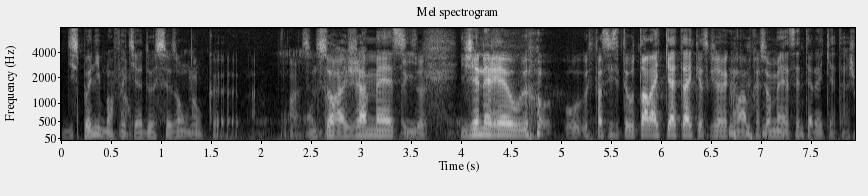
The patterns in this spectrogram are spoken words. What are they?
disponible en fait Non. il y a deux saisons, Non. donc euh, Ouais, on ne saura jamais si Exact. il générait, au- au- enfin si c'était autant la cata que ce que j'avais comme impression, mais c'était la cata, je,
